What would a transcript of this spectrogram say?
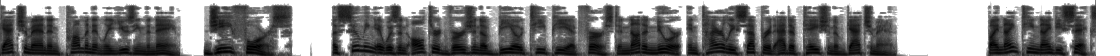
Gatchaman and prominently using the name, G-Force Assuming it was an altered version of BOTP at first and not a newer, entirely separate adaptation of Gatchaman. By 1996,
